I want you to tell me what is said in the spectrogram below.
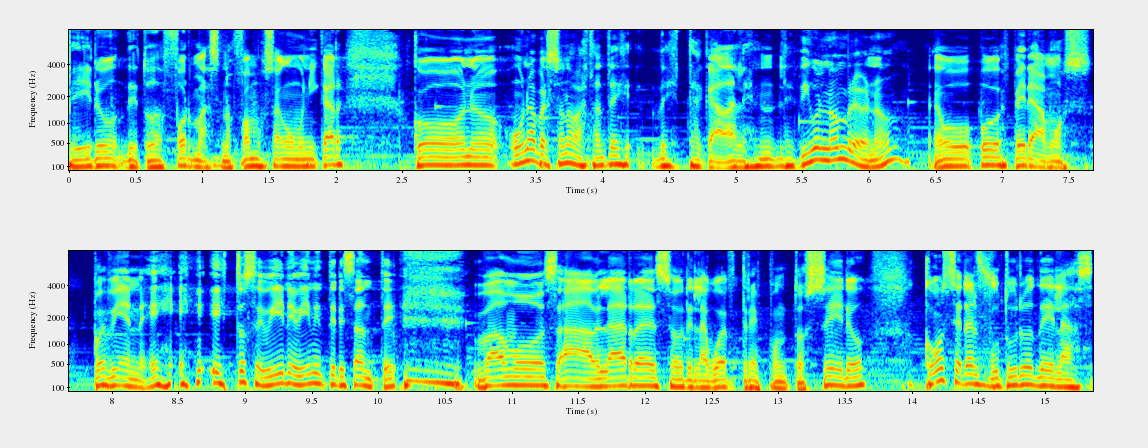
Pero de todas formas nos vamos a comunicar con uh, una persona bastante destacada. ¿Les, digo el nombre o no? o esperamos? Pues bien, esto se viene bien interesante. Vamos a hablar sobre la web 3.0. ¿Cómo será el futuro de las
